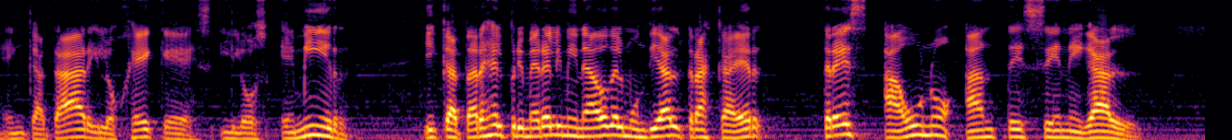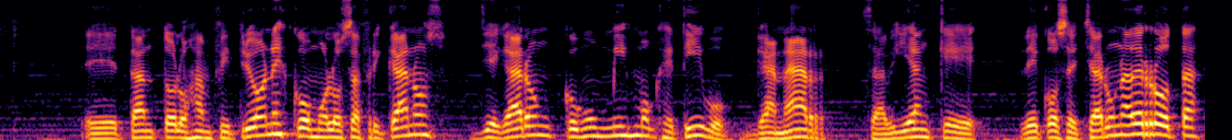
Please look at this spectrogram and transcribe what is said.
en Qatar y los jeques y los emir? Y Qatar es el primer eliminado del Mundial tras caer 3 a 1 ante Senegal. Eh, tanto los anfitriones como los africanos llegaron con un mismo objetivo, ganar. Sabían que de cosechar una derrota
